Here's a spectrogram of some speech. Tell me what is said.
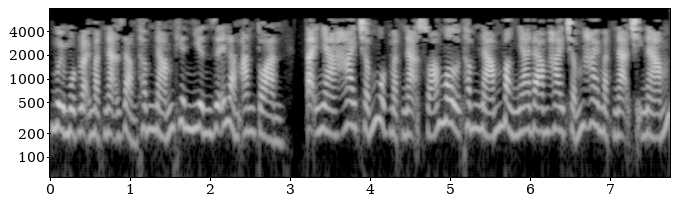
11 loại mặt nạ giảm thâm nám thiên nhiên dễ làm an toàn. Tại nhà 2.1 mặt nạ xóa mờ thâm nám bằng nha đam 2.2 mặt nạ trị nám,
